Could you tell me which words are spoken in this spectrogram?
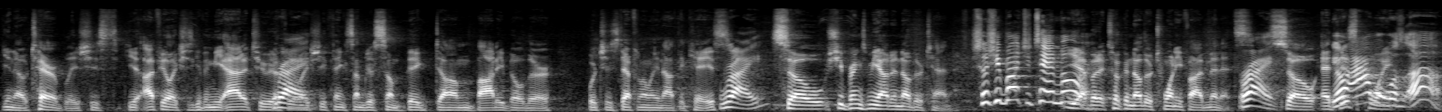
you know, terribly. She's, I feel like she's giving me attitude. I Right. feel like she thinks I'm just some big, dumb bodybuilder, which is definitely not the case. Right. So she brings me out another 10. So she brought you 10 more. Yeah, but it took another 25 minutes. Right. So at Your this hour point. was up.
